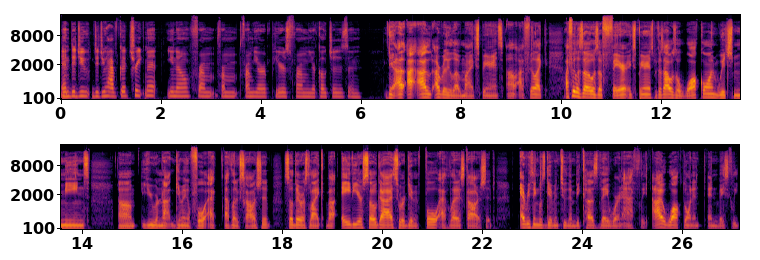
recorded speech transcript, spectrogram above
And did you did you have good treatment? You know, from from from your peers, from your coaches, and Yeah, I, I I- I really love my experience. Um, I feel like I feel as though it was a fair experience because I was a walk on, which means um, you were not giving a full athletic scholarship. So there was like about eighty or so guys who were given full athletic scholarships. Everything was given to them because they were an athlete. I walked on and, and basically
